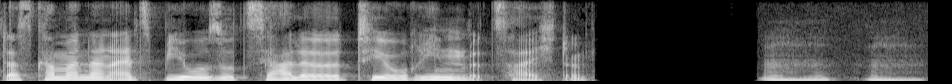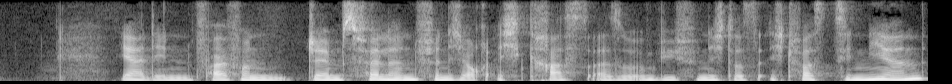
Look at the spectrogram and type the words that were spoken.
das kann man dann als biosoziale Theorien bezeichnen. Mhm, mh. Ja, den Fall von James Fallon finde ich auch echt krass. Also irgendwie finde ich das echt faszinierend.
